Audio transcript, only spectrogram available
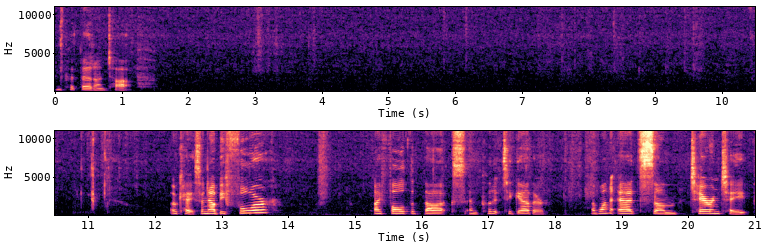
and put that on top. Okay, so now before I fold the box and put it together, I want to add some tear and tape.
